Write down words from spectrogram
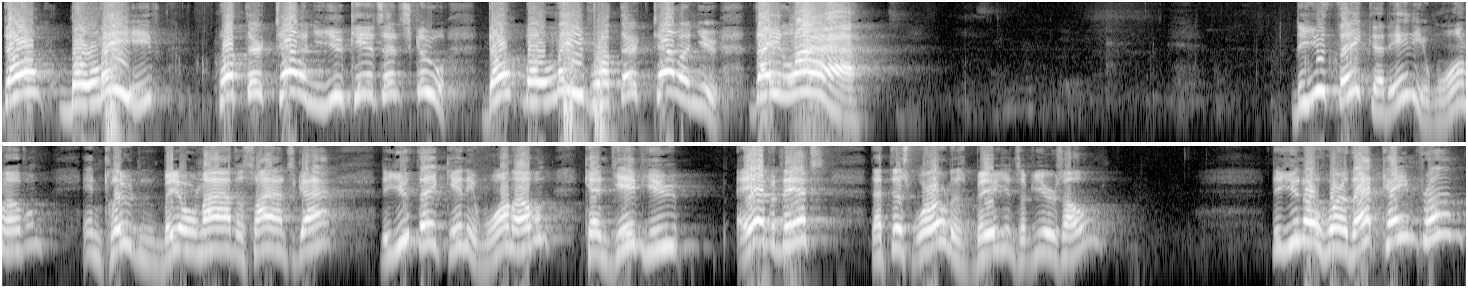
Don't believe what they're telling you, you kids in school. Don't believe what they're telling you. They lie. Do you think that any one of them, including Bill Nye, the science guy, do you think any one of them can give you evidence that this world is billions of years old? Do you know where that came from?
